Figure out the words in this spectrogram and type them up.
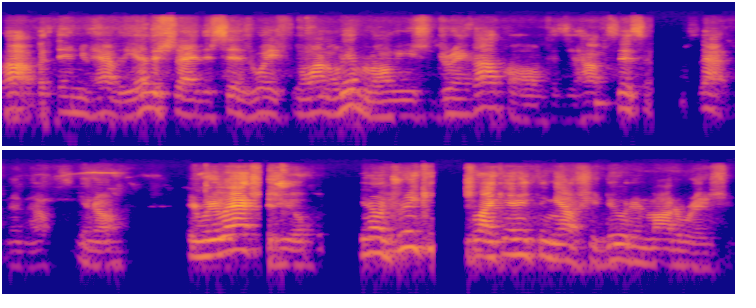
blah. But then you have the other side that says, wait, if you want to live longer, you should drink alcohol because it helps this and helps that. And it helps, you know, it relaxes you. You know, drinking is like anything else. You do it in moderation.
